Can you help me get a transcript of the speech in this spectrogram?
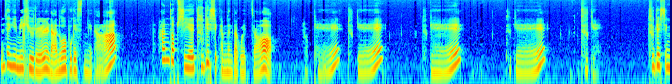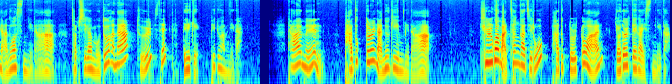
선생님이 귤을 나누어 보겠습니다. 한 접시에 두 개씩 담는다고 했죠. 이렇게 두 개, 두 개, 두 개, 두 개. 두 개씩 나누었습니다. 접시가 모두 하나, 둘, 셋, 네 개 필요합니다. 다음은 바둑돌 나누기입니다. 귤과 마찬가지로 바둑돌 또한 8개가 있습니다.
